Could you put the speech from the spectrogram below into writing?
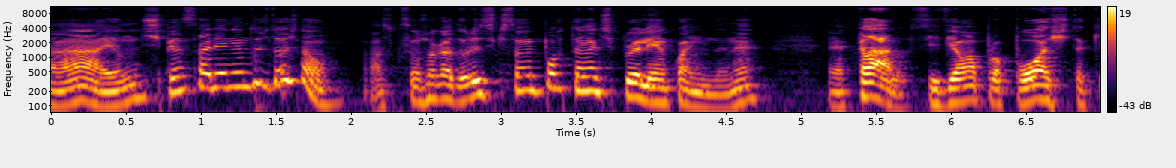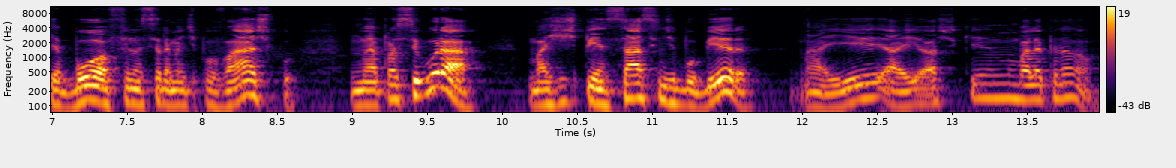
Ah, eu não dispensaria nenhum dos dois, não. Acho que são jogadores que são importantes para o elenco ainda, né? É claro, se vier uma proposta que é boa financeiramente para o Vasco, não é para segurar. Mas dispensar assim de bobeira, aí, aí eu acho que não vale a pena, não.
